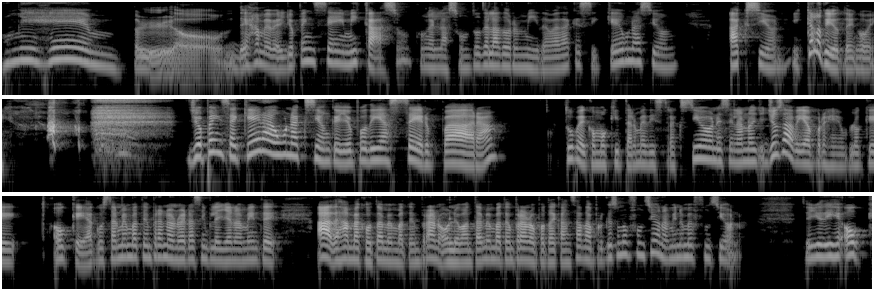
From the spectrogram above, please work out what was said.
Un ejemplo, déjame ver, yo pensé en mi caso con el asunto de la dormida, ¿verdad que sí? ¿Qué es una acción? Acción. ¿Y qué es lo que yo tengo ahí? yo pensé que era una acción que yo podía hacer para, tuve como quitarme distracciones en la noche. Yo sabía, por ejemplo, que, ok, acostarme más temprano no era simple y llanamente, ah, déjame acostarme más temprano o levantarme más temprano para estar cansada, porque eso no funciona, a mí no me funciona. Entonces yo dije, ok,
